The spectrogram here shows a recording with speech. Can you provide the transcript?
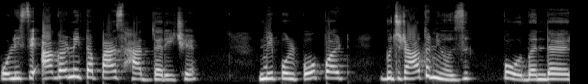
પોલીસે આગળની તપાસ હાથ ધરી છે. નિપુલ પોપટ, ગુજરાત ન્યૂઝ. પોરબંદર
